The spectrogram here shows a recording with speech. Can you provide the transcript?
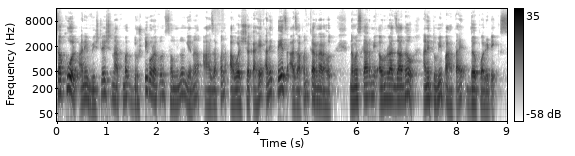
सखोल आणि विश्लेषणात्मक दृष्टिकोनातून समजून घेणं आज आपण आवश्यक आहे आणि तेच आज आपण करणार आहोत. नमस्कार मी अरुणराज जाधव आणि तुम्ही पाहताय द पॉलिटिक्स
